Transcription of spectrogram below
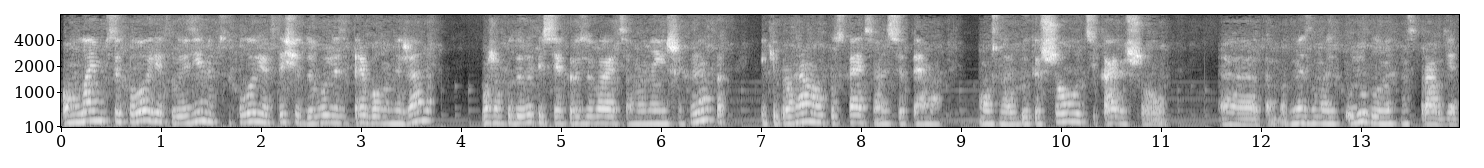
онлайн-психологія, телевізійна психологія все ще доволі затребуваний жанр. Можемо подивитися, як розвивається воно на інших ринках, які програми випускаються на цю тему. Можна робити шоу, цікаві шоу. Е, там одне з моїх улюблених насправді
